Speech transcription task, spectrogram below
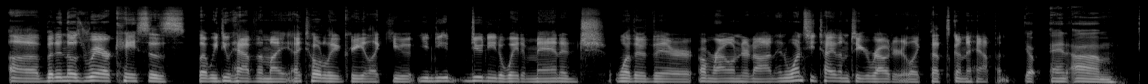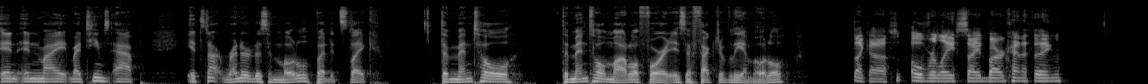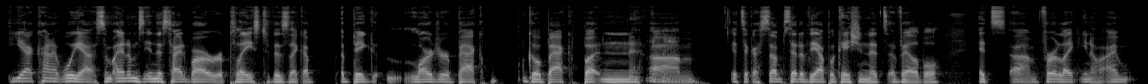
Uh, but in those rare cases that we do have them, I, I totally agree. Like you, you need, do need a way to manage whether they're around or not. And once you tie them to your router, like that's going to happen. Yep. And um, in in my my team's app, it's not rendered as a modal, but it's like the mental the mental model for it is effectively a modal. Like a overlay sidebar kind of thing. Yeah, kind of. Well, yeah, some items in the sidebar are replaced. There's like a, a big, larger back go back button. Mm-hmm. Um, it's like a subset of the application that's available. It's um, for like you know I'm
